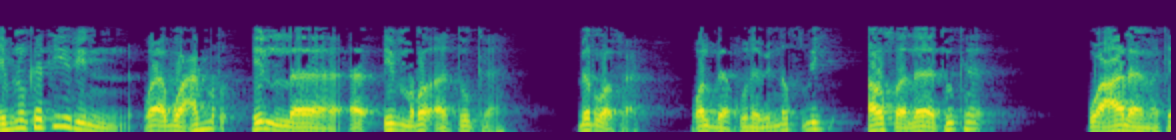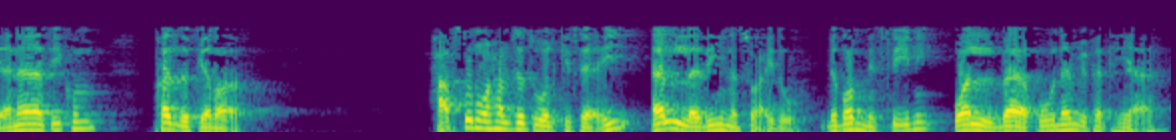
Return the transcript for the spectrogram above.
ابن كثير وأبو عمرو إلا امرأتك بالرفع والباقون بالنصب أصلاتك وعلى مكاناتكم قد ذكرا حفص وحمزة والكسائي الذين سعدوا بضم السين والباقون بفتحها.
